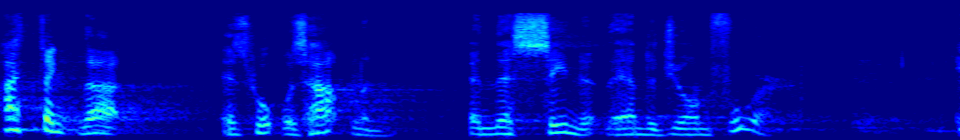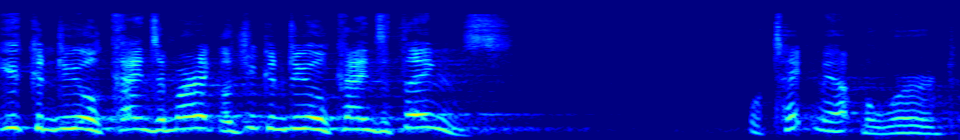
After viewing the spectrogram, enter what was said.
I think that is what was happening in this scene at the end of John 4. You can do all kinds of miracles, you can do all kinds of things. Well, take me at my word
